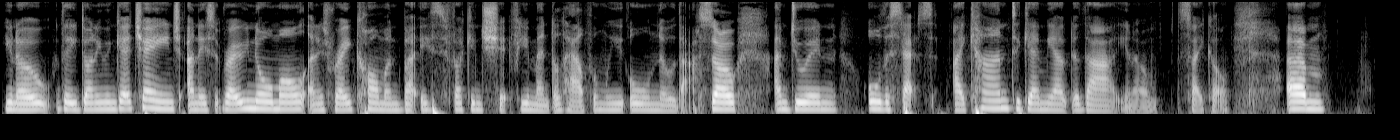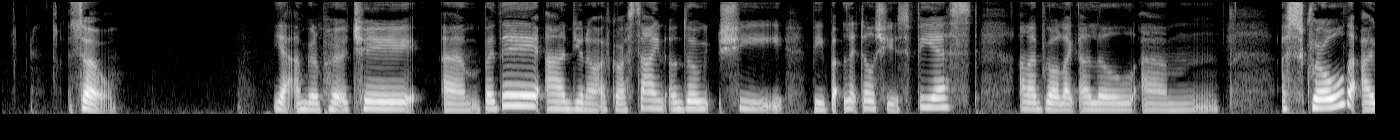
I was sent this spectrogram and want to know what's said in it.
you know, they don't even get a change and it's very normal and it's very common, but it's fucking shit for your mental health. And we all know that. So I'm doing all the steps I can to get me out of that, you know, cycle. Um, so, yeah, I'm to put a chair um, by there, and, you know, I've got a sign, although she be but little, she is fierce, and I've got like a little, um, a scroll that I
